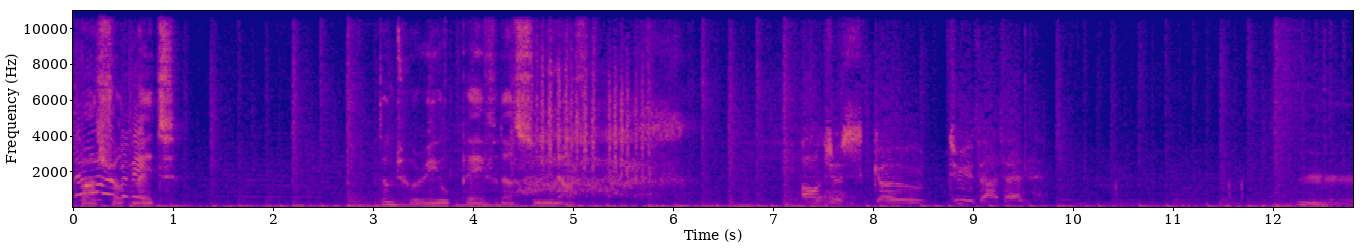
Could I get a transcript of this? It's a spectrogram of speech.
Bad shot, mate. Don't worry, you'll pay for that soon enough. I'll just go do that then. Hmm.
